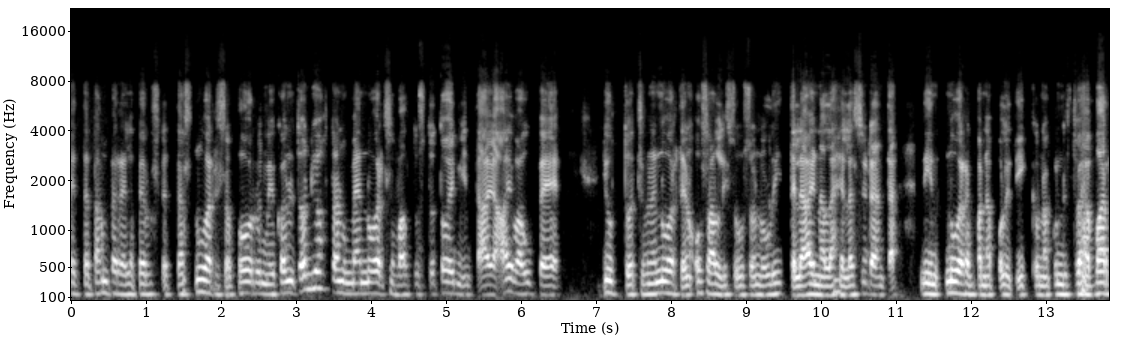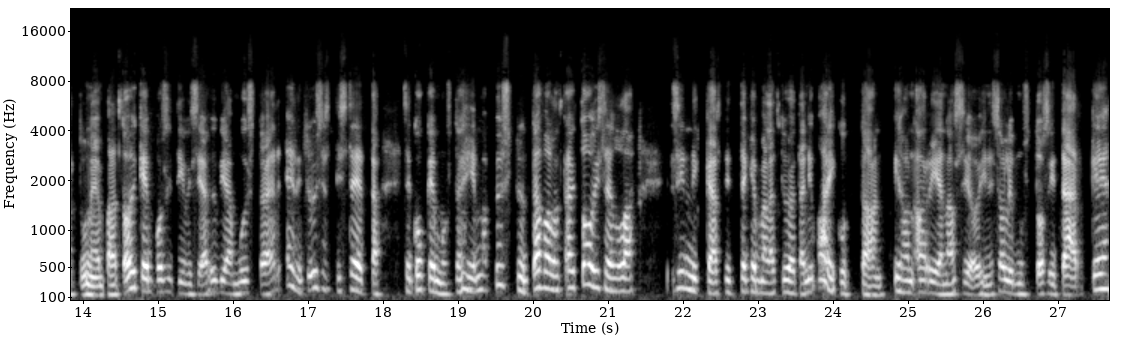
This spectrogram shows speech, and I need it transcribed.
että Tampereelle perustettaisiin nuorisofoorumi, joka nyt on johtanut meidän nuorisovaltuustotoimintaa ja aivan upea juttu, että semmoinen nuorten osallisuus on ollut itselle aina lähellä sydäntä niin nuorempana politiikkona kuin nyt vähän varttuneempana. Että oikein positiivisia hyviä muistoja. Erityisesti se, että se kokemus, että hei mä pystyn tavalla tai toisella sinnikkäästi tekemällä työtä, niin vaikuttaa ihan arjen asioihin. Niin se oli musta tosi tärkeä.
